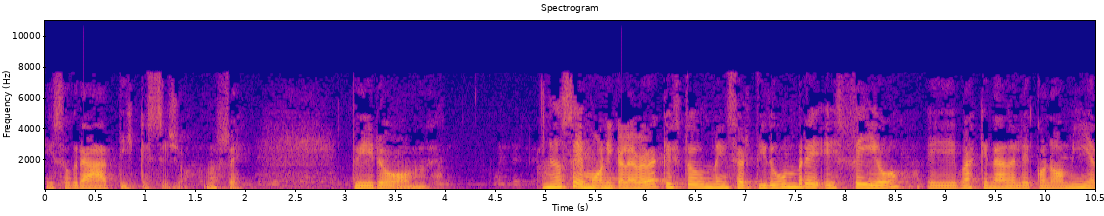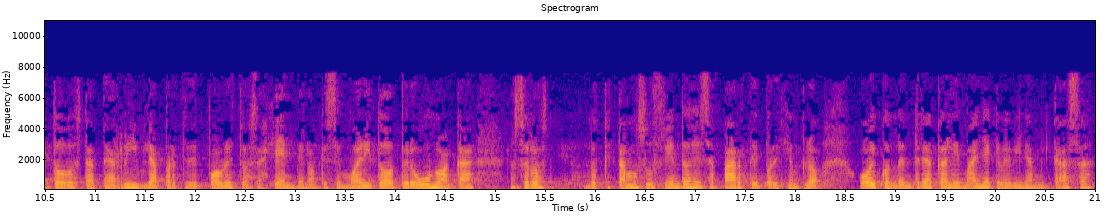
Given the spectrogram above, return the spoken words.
eso gratis, qué sé yo, no sé. Pero, no sé, Mónica, la verdad que es toda una incertidumbre, es feo, eh, más que nada la economía, todo está terrible, aparte de pobre toda esa gente, ¿no? Que se muere y todo, pero uno acá, nosotros lo que estamos sufriendo es esa parte. Por ejemplo, hoy cuando entré acá a Alemania, que me vine a mi casa,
